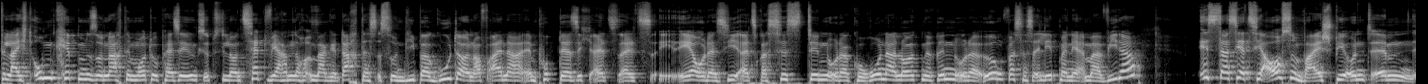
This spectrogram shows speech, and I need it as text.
vielleicht umkippen, so nach dem Motto Persönlich YZ. Wir haben noch immer gedacht, das ist so ein lieber Guter und auf einer entpuppt er sich als, als er oder sie als Rassistin oder Corona-Leugnerin oder irgendwas, das erlebt man ja immer wieder. Ist das jetzt hier auch so ein Beispiel und ähm,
